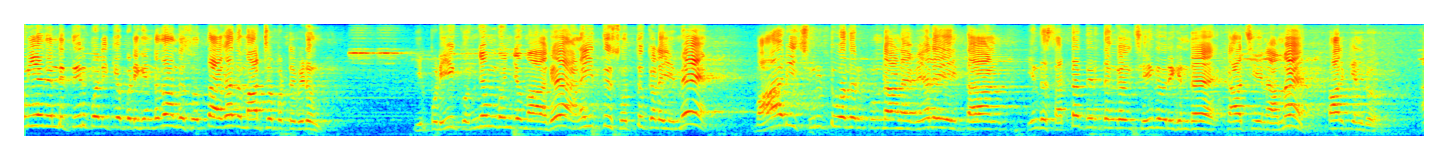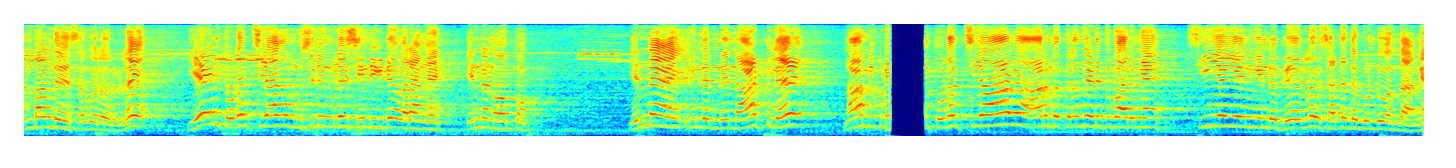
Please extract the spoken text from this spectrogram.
உரியது என்று தீர்ப்பளிக்கப்படுகின்றதோ அந்த சொத்தாக அது மாற்றப்பட்டு விடும் இப்படி கொஞ்சம் கொஞ்சமாக அனைத்து சொத்துக்களையுமே வாரி சுருட்டுவதற்குண்டான வேலையைத்தான் இந்த சட்ட திருத்தங்கள் செய்து வருகின்ற காட்சியை நாம் பார்க்கின்றோம். அன்பார்ந்த சகோதரர்களே ஏன் தொடர்ச்சியாக முஸ்லீம்களே சீண்டிக்கிட்டே வராங்க? என்ன நோக்கம்? என்ன இந்த இந்த நாட்டில் நாம் இப்படி தொடர்ச்சியாக ஆரம்பத்திலேருந்து எடுத்து பாருங்க சிஐஏ என்கின்ற பேரில் ஒரு சட்டத்தை கொண்டு வந்தாங்க.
